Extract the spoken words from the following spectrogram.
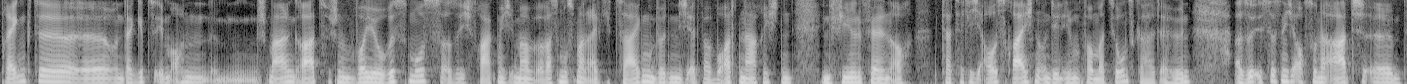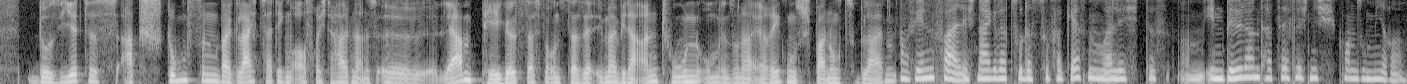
Gesprengte. Äh, und da gibt es eben auch einen, einen schmalen Grad zwischen Voyeurismus. Also ich frage mich immer, was muss man eigentlich zeigen? Würden nicht etwa Wortnachrichten in vielen Fällen auch tatsächlich ausreichen und den Informationsgehalt erhöhen? Also ist das nicht auch so eine Art äh, dosiertes Abstumpfen bei gleichzeitigem Aufrechterhalten eines äh, Lärmpegels, das wir uns da sehr immer wieder antun, um in so einer Erregungsspannung zu bleiben? Auf jeden Fall. Ich neige dazu, das zu vergessen, weil ich das ähm, in Bildern tatsächlich nicht konsumiere.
